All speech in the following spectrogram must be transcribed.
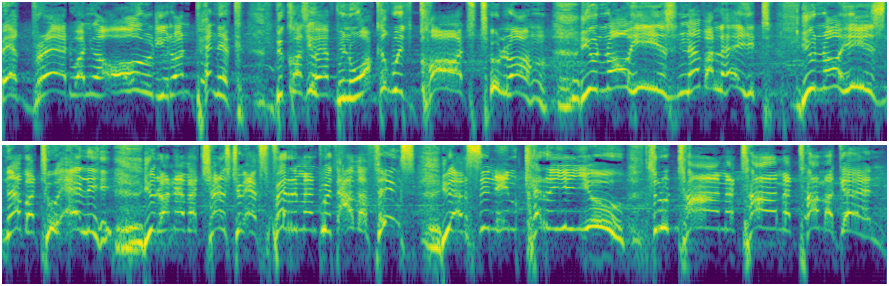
beg bread when you're old, you don't panic because you have been walking with God too long. You know He is never late, you know He is never too early. You don't have a chance to experiment with other things. You have seen Him carrying you through time and time and time again.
